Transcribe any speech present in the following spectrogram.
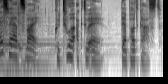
SWR 2, Kultur aktuell, der Podcast.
